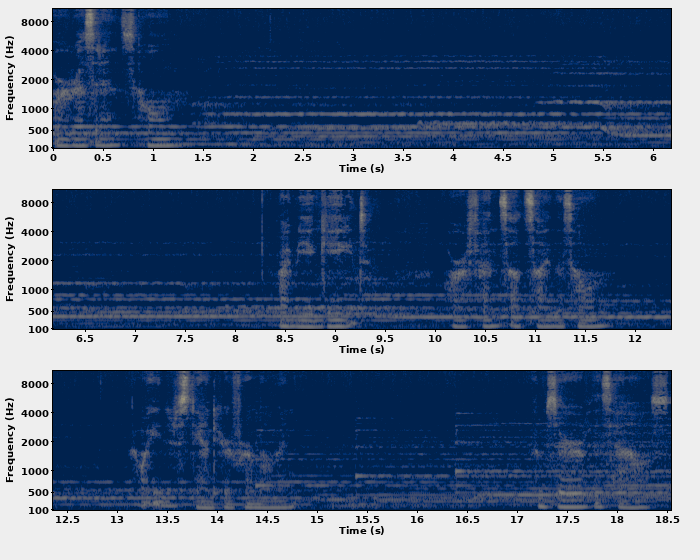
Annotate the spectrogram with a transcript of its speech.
or a residence home. might be a gate or a fence outside this home. I want you to just stand here for a moment. Observe this house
